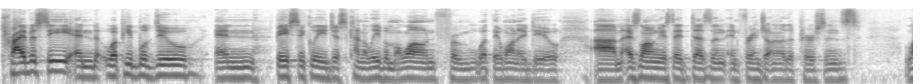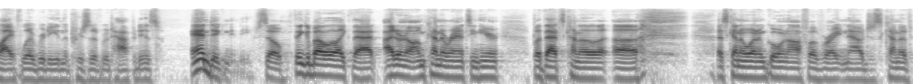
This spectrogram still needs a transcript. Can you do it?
privacy and what people do and basically just kind of leave them alone from what they want to do um, as long as it doesn't infringe on another person's life, liberty, and the pursuit of happiness and dignity. So think about it like that. I don't know, I'm kind of ranting here, but that's kind of uh, that's kind of what I'm going off of right now, just kind of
